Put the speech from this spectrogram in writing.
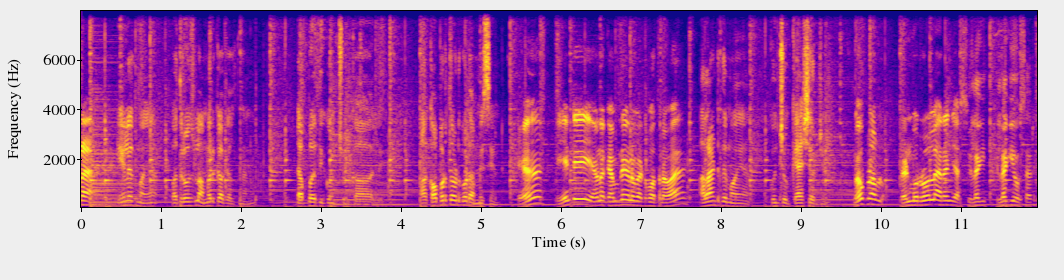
ఏంట్రా? ఏం లేదు మాయ. పది రోజులు అమెరికాకి వెళ్తున్నాను. డబ్బది కొంచెం కావాలి. ఆ కొబ్బరి తోట కూడా అమ్మేసేయండి. ఏ? ఏంటి? ఏమైనా కంపెనీ ఏమైనా పెట్టబోతున్నావా? అలాంటిదే మాయ. కొంచెం క్యాష్ అర్జెంట్ నో ప్రాబ్లం రెండు మూడు రోజులు అరేంజ్ చేస్తాను ఇలాగే ఇలాగే ఒకసారి.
